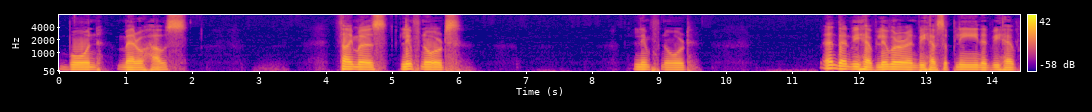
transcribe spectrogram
Bone marrow house. Thymus lymph nodes. Lymph node. And then we have liver and we have spleen and we have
